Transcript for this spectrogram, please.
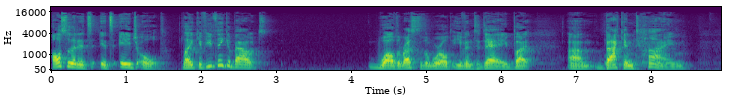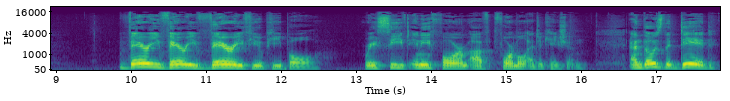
also that it's it's age old. Like if you think about well, the rest of the world even today, but um, back in time, very, very, very few people received any form of formal education. And those that did,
